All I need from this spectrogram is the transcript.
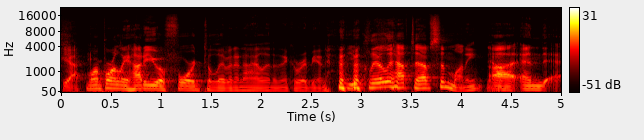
Yeah. More importantly, how do you afford to live in an island in the Caribbean? you clearly have to have some money. Uh, and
